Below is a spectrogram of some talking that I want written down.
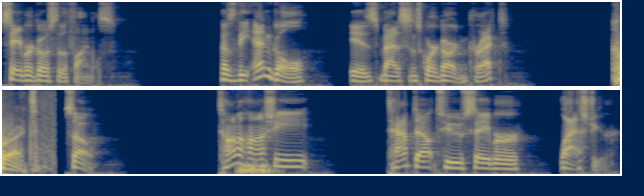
Sabre goes to the finals. Because the end goal is Madison Square Garden, correct? Correct. So, Tanahashi tapped out to Sabre last year.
